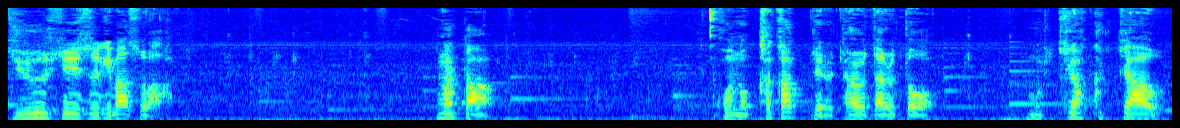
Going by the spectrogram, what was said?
ジューシーすぎますわ。またこのかかってるタルタルとむちゃくちゃ合う。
